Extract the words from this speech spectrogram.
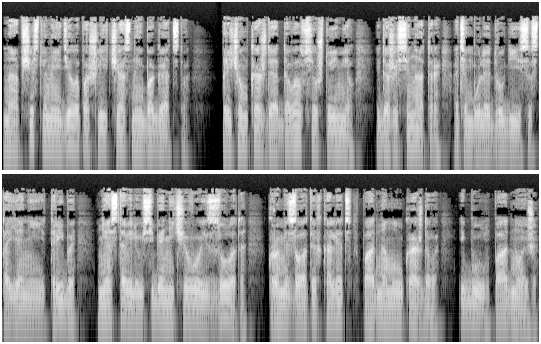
На общественное дело пошли частные богатства, причем каждый отдавал все, что имел, и даже сенаторы, а тем более другие состояния и трибы, не оставили у себя ничего из золота, кроме золотых колец по одному у каждого и бул по одной же,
